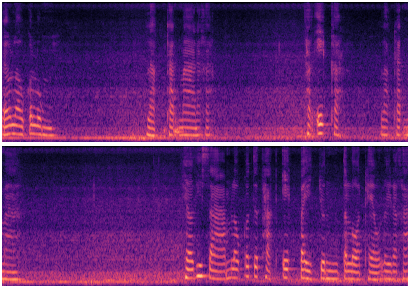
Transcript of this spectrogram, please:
แล้วเราก็ลง หลักถัดมานะคะถัก x ค่ะ หลักถัดมา แถวที่สามเราก็จะถัก x ไปจนตลอดแถวเลยนะคะ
